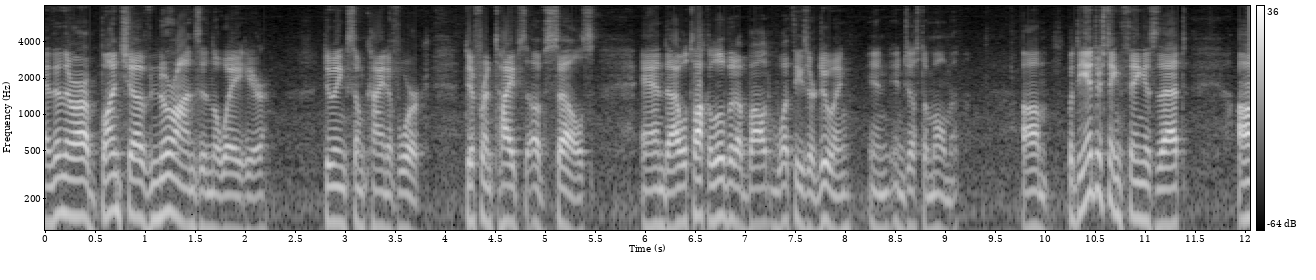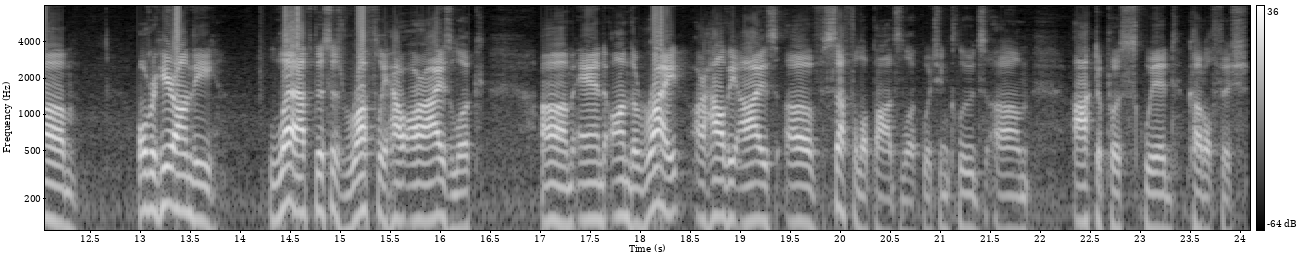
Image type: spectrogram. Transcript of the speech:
and then there are a bunch of neurons in the way here doing some kind of work, different types of cells. And I will talk a little bit about what these are doing in, in just a moment. Um, but the interesting thing is that um, over here on the left this is roughly how our eyes look um, and on the right are how the eyes of cephalopods look which includes um, octopus, squid, cuttlefish.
